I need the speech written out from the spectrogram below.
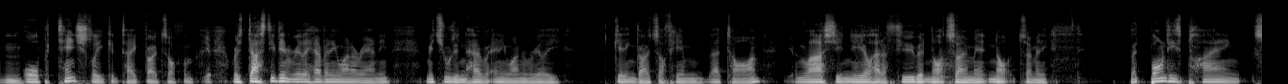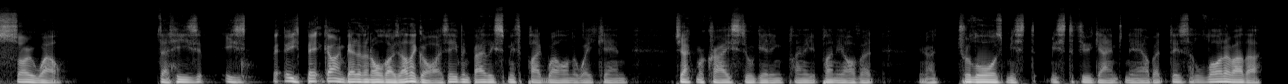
mm. or potentially could take votes off him. Yep. Whereas Dusty didn't really have anyone around him. Mitchell didn't have anyone really getting votes off him that time. Yep. And last year Neil had a few, but not so many. Not so many. But Bont is playing so well that he's he's he's going better than all those other guys. Even Bailey Smith played well on the weekend. Jack Macrae's still getting plenty plenty of it. You know, Treloar's missed missed a few games now, but there's a lot of other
